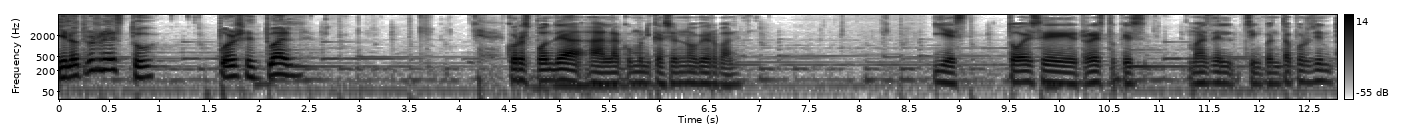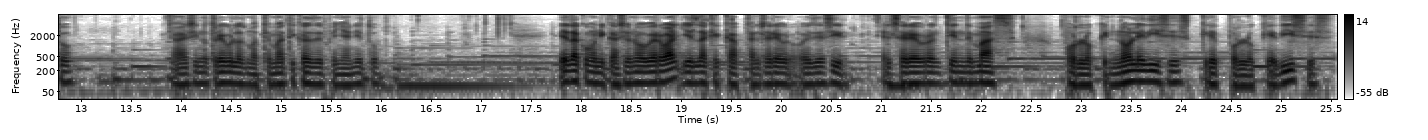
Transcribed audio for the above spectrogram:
Y el otro resto porcentual corresponde a, la comunicación no verbal. Y es todo ese resto que es más del 50%, a ver si no traigo las matemáticas de Peña Nieto, es la comunicación no verbal y es la que capta el cerebro. Es decir, el cerebro entiende más por lo que no le dices que por lo que dices.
